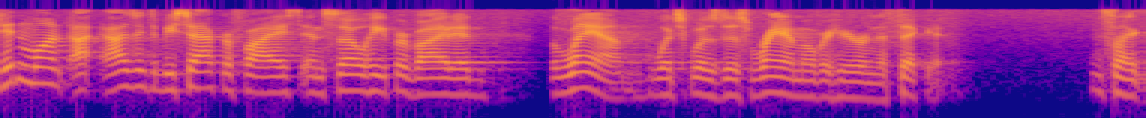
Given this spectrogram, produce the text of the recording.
didn't want Isaac to be sacrificed, and so he provided the lamb, which was this ram over here in the thicket. It's like,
